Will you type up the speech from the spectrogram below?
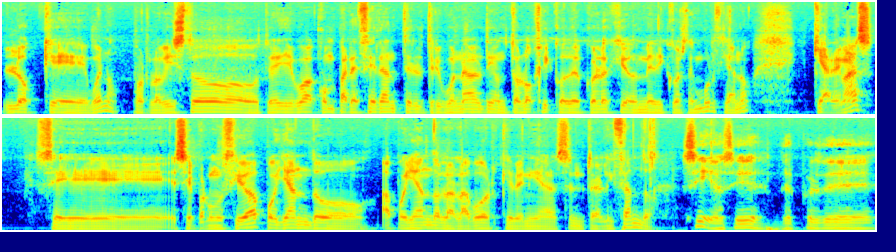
lo que, bueno, por lo visto te llevó a comparecer ante el Tribunal Deontológico del Colegio de Médicos de Murcia, ¿no? Que además se, se pronunció apoyando, apoyando la labor que venías realizando. Sí, así es. Después de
